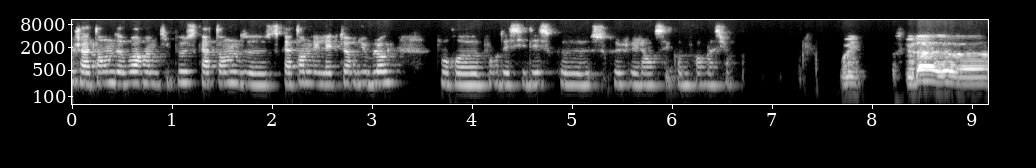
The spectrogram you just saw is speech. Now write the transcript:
j'attends de voir un petit peu ce qu'attendent, ce qu'attendent les lecteurs du blog pour, euh, pour décider ce que, ce que je vais lancer comme formation. Oui, parce que là, euh,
